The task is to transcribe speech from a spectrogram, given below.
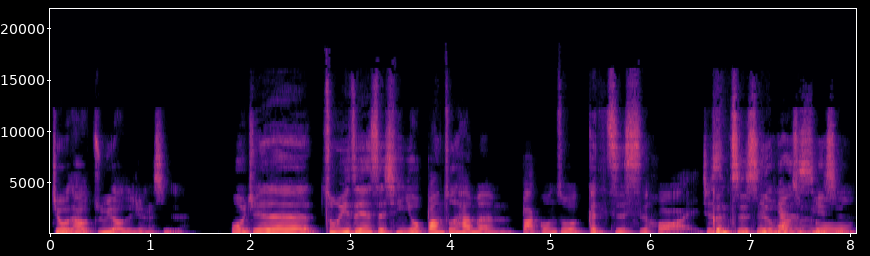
结果他有注意到这件事。我觉得注意这件事情有帮助他们把工作更自私化、欸，就是更自私化是什么意思说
